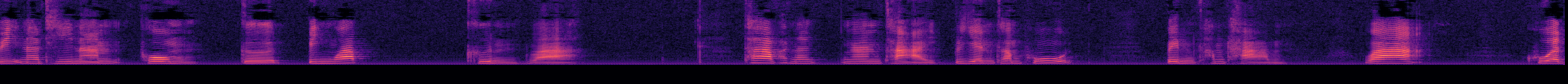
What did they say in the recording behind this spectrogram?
วินาทีนั้นผมเกิดปิงวับขึ้นว่า ถ้าพนักงานขายเปลี่ยนคำพูด เป็นคำถาม ว่า ขวด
